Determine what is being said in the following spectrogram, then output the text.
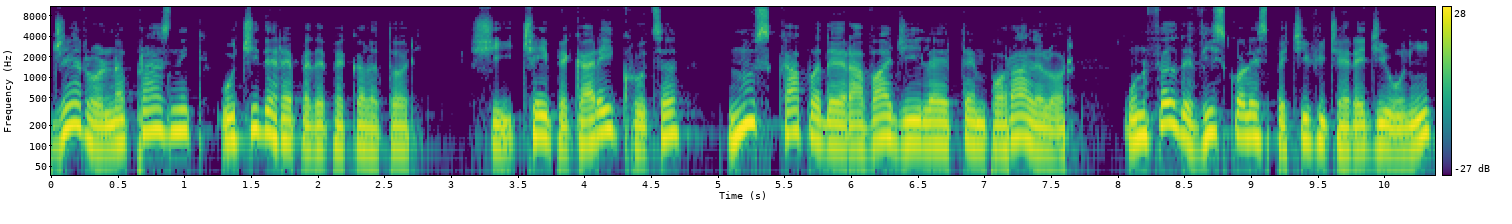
Gerul năpraznic ucide repede pe călători și cei pe care îi cruță nu scapă de ravagiile temporalelor, un fel de viscole specifice regiunii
